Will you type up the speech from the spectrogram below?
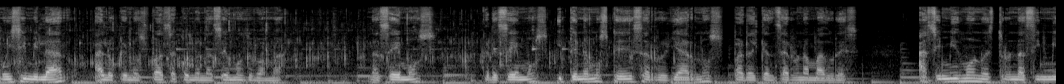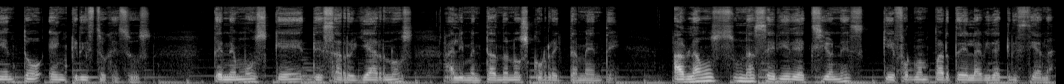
muy similar a lo que nos pasa cuando nacemos de mamá. Nacemos, crecemos y tenemos que desarrollarnos para alcanzar una madurez. Asimismo, nuestro nacimiento en Cristo Jesús. Tenemos que desarrollarnos alimentándonos correctamente hablamos una serie de acciones que forman parte de la vida cristiana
